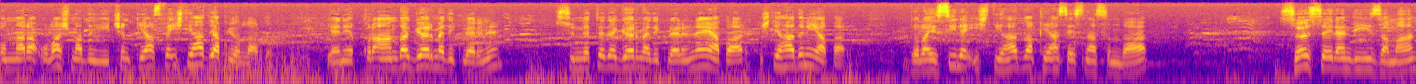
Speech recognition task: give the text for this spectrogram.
onlara ulaşmadığı için kıyas ve iştihat yapıyorlardı. Yani Kur'an'da görmediklerini, sünnette de görmediklerini ne yapar? İştihadını yapar. Dolayısıyla iştihad ve kıyas esnasında söz söylendiği zaman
